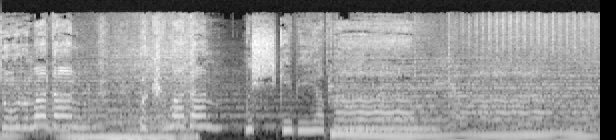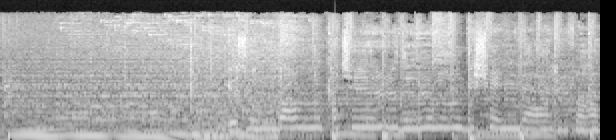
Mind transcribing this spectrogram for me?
durmadan bıkmadanmış gibi yapan. Gözünden kaçırdığın bir şeyler var.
